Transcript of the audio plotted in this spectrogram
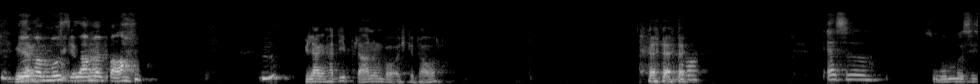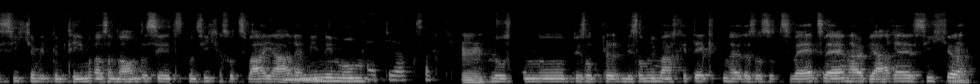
Irgendwann muss lange bauen. Wie lange hat die Planung bei euch gedauert? also, so, wo man sich sicher mit dem Thema auseinandersetzt, man sicher so zwei Jahre mhm. Minimum. Hätte ich auch gesagt. Mhm. Plus dann noch ein bisschen, ein bisschen mit dem Architekten halt, also so zwei, zweieinhalb Jahre sicher.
